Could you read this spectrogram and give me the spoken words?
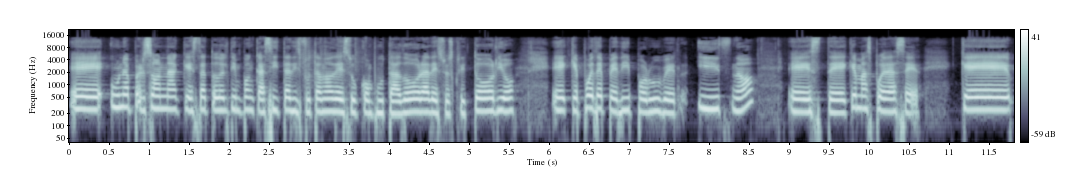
Eh, una persona que está todo el tiempo en casita disfrutando de su computadora, de su escritorio, eh, que puede pedir por Uber Eats, ¿no? Este, ¿qué más puede hacer? Que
